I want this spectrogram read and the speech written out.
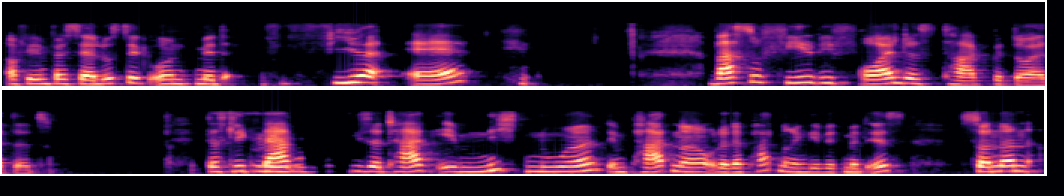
Auf jeden Fall sehr lustig und mit vier Ä, was so viel wie Freundestag bedeutet. Das liegt daran, dass dieser Tag eben nicht nur dem Partner oder der Partnerin gewidmet ist, sondern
